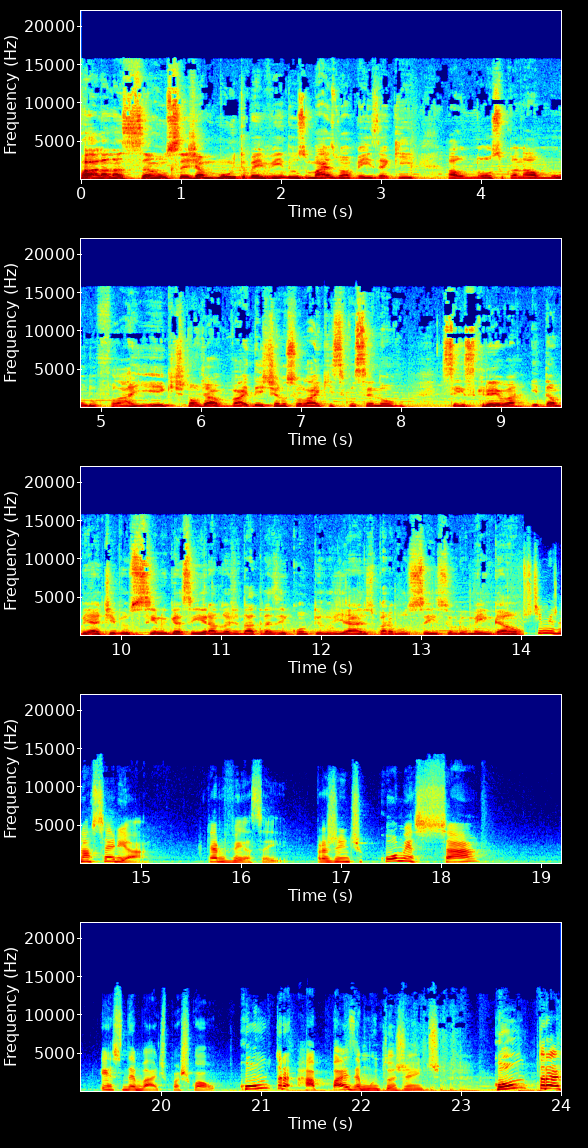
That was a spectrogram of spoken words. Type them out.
Fala nação, seja muito bem-vindos mais uma vez aqui ao nosso canal Mundo Fly React. Então já vai deixando seu like se você é novo, se inscreva e também ative o sino que assim irá nos ajudar a trazer conteúdos diários para vocês sobre o Mengão. Os times na Série A. Quero ver essa aí. Pra gente começar esse debate, Pascoal. Contra. Rapaz, é muita gente contra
